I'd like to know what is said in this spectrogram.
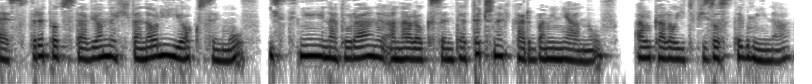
estry podstawionych fenoli i oksymów. Istnieje naturalny analog syntetycznych karbaminianów, alkaloid fizostegmina,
